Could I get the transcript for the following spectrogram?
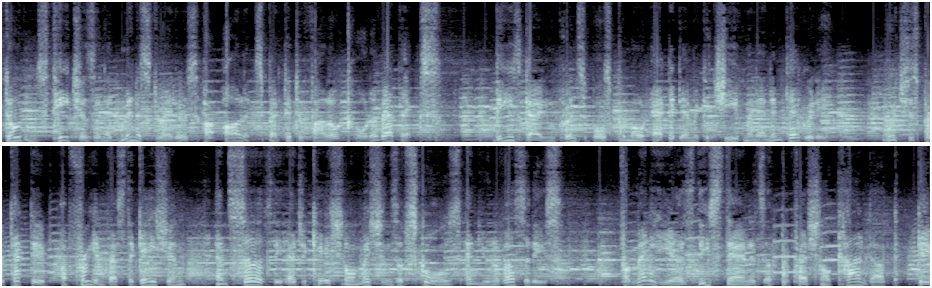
Students, teachers, and administrators are all expected to follow a code of ethics. These guiding principles promote academic achievement and integrity, which is protective of free investigation and serves the educational missions of schools and universities. For many years, these standards of professional conduct gave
